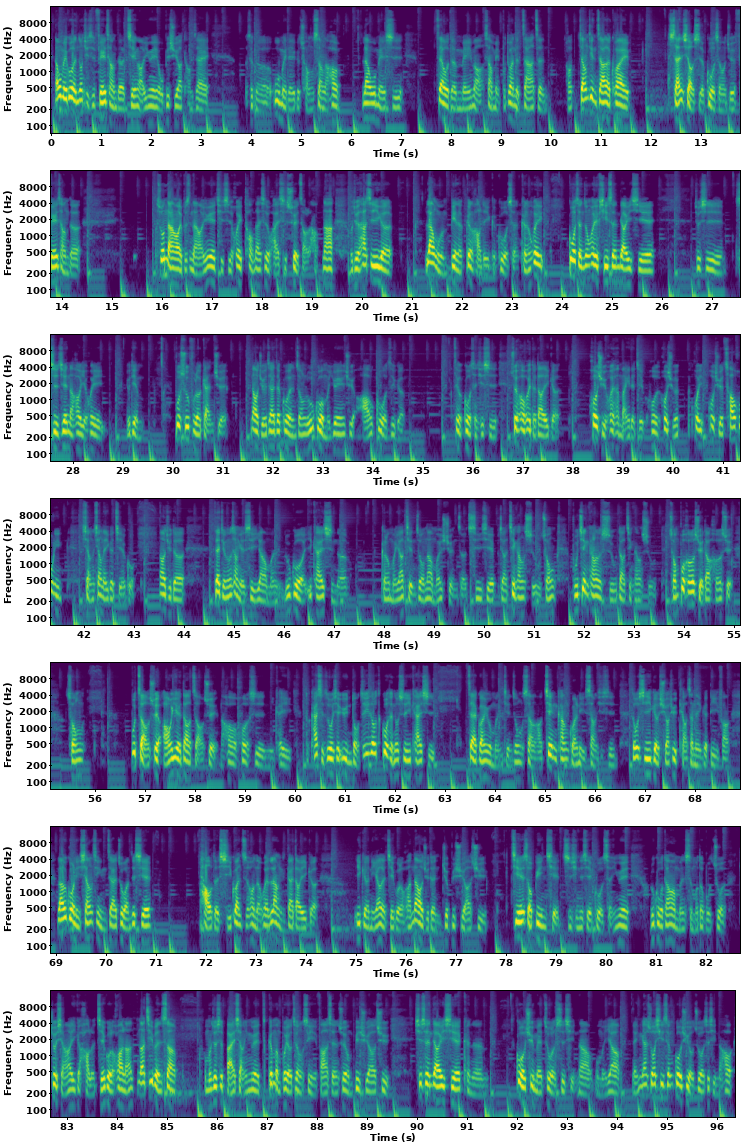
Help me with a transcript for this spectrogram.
那物美过程中其实非常的煎熬，因为我必须要躺在这个物美的一个床上，然后让物美师在我的眉毛上面不断的扎针，好，将近扎了快三小时的过程，我觉得非常的。说难熬也不是难熬，因为其实会痛，但是我还是睡着了哈。那我觉得它是一个让我们变得更好的一个过程，可能会过程中会牺牲掉一些就是时间，然后也会有点不舒服的感觉。那我觉得在这过程中，如果我们愿意去熬过这个这个过程，其实最后会得到一个或许会很满意的结果，或或许会会或许超乎你想象的一个结果。那我觉得。在减重上也是一样，我们如果一开始呢，可能我们要减重，那我们会选择吃一些比较健康食物，从不健康的食物到健康食物，从不喝水到喝水，从不早睡熬夜到早睡，然后或者是你可以开始做一些运动，这些都过程都是一开始在关于我们减重上哈健康管理上，其实都是一个需要去挑战的一个地方。那如果你相信你在做完这些。好的习惯之后呢，会让你带到一个一个你要的结果的话，那我觉得你就必须要去接受并且执行这些过程。因为如果当我们什么都不做，就想要一个好的结果的话呢，那基本上我们就是白想，因为根本不会有这种事情发生。所以我们必须要去牺牲掉一些可能过去没做的事情。那我们要，应该说牺牲过去有做的事情，然后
